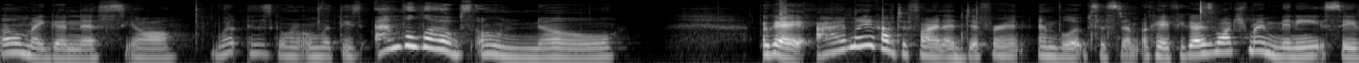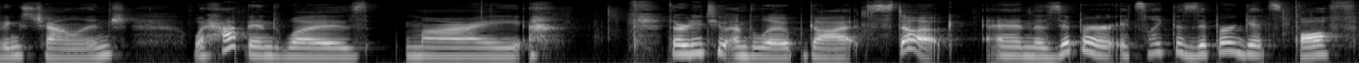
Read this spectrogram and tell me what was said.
oh my goodness, y'all. What is going on with these envelopes? Oh no. Okay, I might have to find a different envelope system. Okay, if you guys watched my mini savings challenge, what happened was my 32 envelope got stuck and the zipper, it's like the zipper gets off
